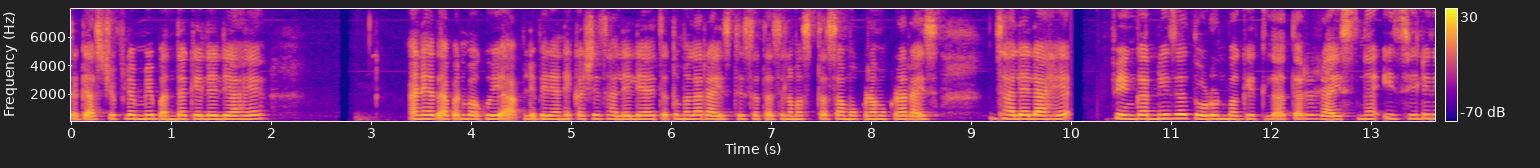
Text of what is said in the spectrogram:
तर गॅसची फ्लेम मी बंद केलेली आहे. आणि आता आपण बघूया आपली बिर्याणी कशी झालेली आहे. तर तुम्हाला राईस दिसत असेल मस्त असा मोकळा मोकळा राईस झालेला आहे. फिंगरनी जर तोडून बघितलं तर राईसनं इझिली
